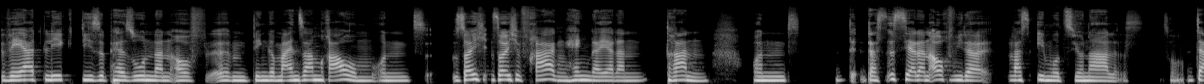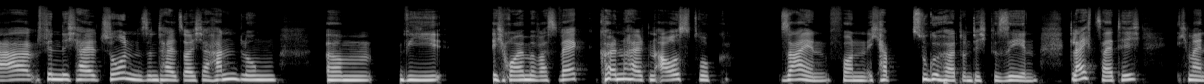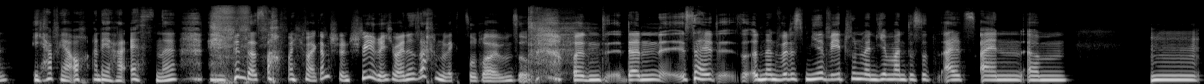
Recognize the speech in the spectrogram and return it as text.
Wert legt diese Person dann auf ähm, den gemeinsamen Raum und solch, solche Fragen hängen da ja dann dran und das ist ja dann auch wieder was Emotionales. So. Da finde ich halt schon, sind halt solche Handlungen ähm, wie ich räume was weg, können halt ein Ausdruck sein von ich habe zugehört und dich gesehen. Gleichzeitig, ich meine, ich habe ja auch ADHS, ne? Ich finde das auch manchmal ganz schön schwierig, meine Sachen wegzuräumen so. Und dann ist halt und dann würde es mir wehtun, wenn jemand das als ein ähm, mm,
